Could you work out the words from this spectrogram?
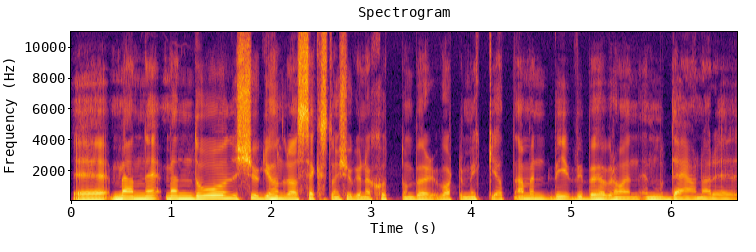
Eh, men, men då 2016-2017 var det mycket att ja, men vi, vi behöver ha en, en modernare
